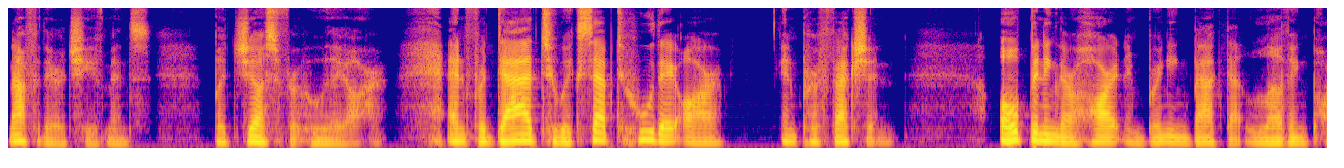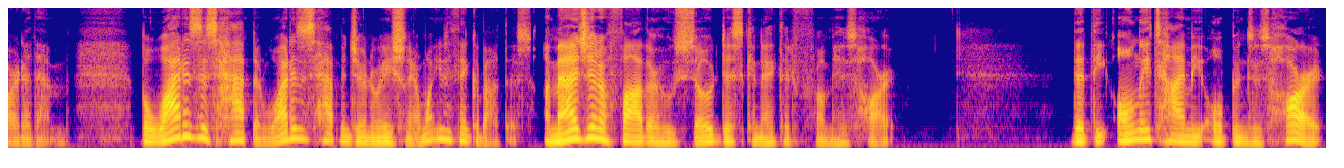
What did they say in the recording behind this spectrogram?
not for their achievements, but just for who they are. And for dad to accept who they are in perfection, opening their heart and bringing back that loving part of them. But why does this happen? Why does this happen generationally? I want you to think about this. Imagine a father who's so disconnected from his heart that the only time he opens his heart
